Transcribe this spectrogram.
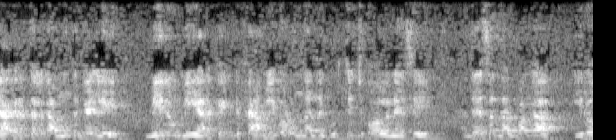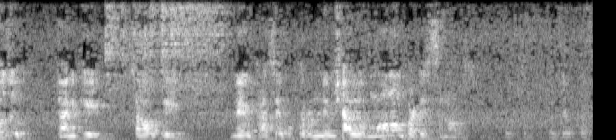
జాగ్రత్తలుగా ముందుకెళ్ళి మీరు మీ వెనక ఇంటి ఫ్యామిలీ కూడా ఉందని గుర్తించుకోవాలనేసి అదే సందర్భంగా ఈరోజు దానికి సాగుకి మేము కాసేపు ఒక రెండు నిమిషాలు మౌనం పాటిస్తున్నాం. ప్రతి ఒక్కరు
